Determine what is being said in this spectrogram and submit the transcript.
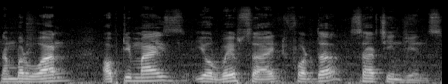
Number 1 optimize your website for the search engines.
